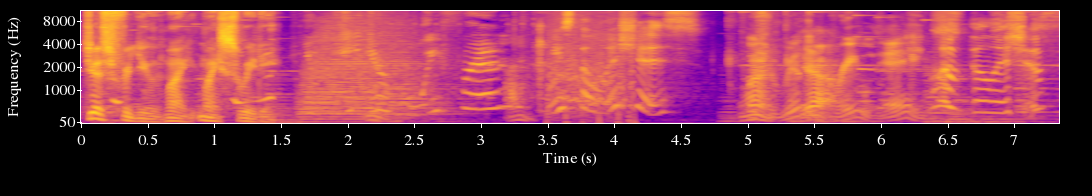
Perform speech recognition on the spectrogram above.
Just for you, my my sweetie. You eat your boyfriend? He's delicious. Was really yeah. great with eggs. it was delicious.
